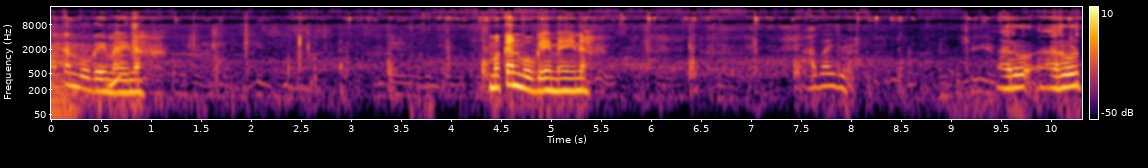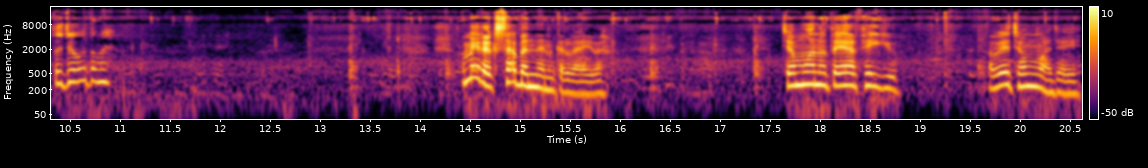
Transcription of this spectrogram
મકાન બહુ ગમ્યા એના. મકાન બહુ ગમ્યા એના આ રો- આ રોડ તો જુઓ તમે અમે રક્ષાબંધન કરવા આવ્યા જમવાનું તૈયાર થઈ ગયું હવે જમવા જઈએ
